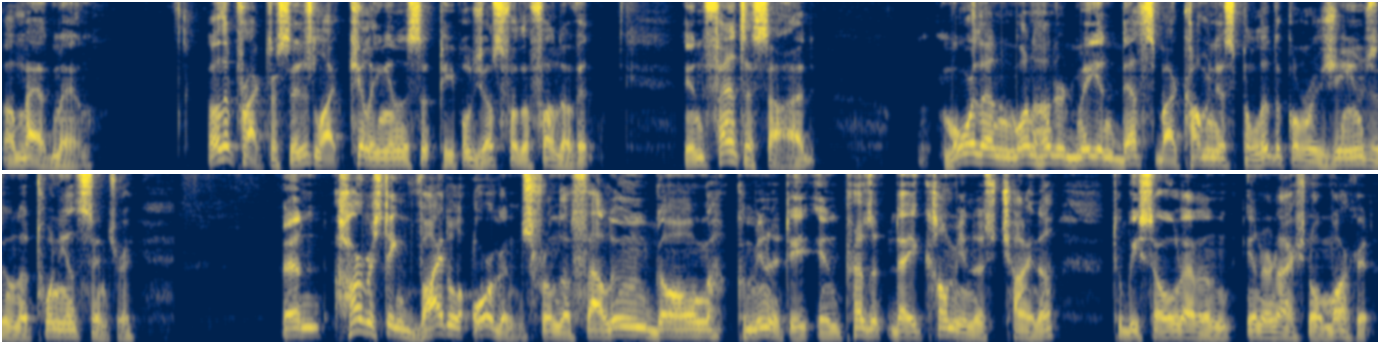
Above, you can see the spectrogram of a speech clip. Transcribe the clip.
a madman. Other practices, like killing innocent people just for the fun of it, infanticide, more than 100 million deaths by communist political regimes in the 20th century, and harvesting vital organs from the Falun Gong community in present day communist China to be sold at an international market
